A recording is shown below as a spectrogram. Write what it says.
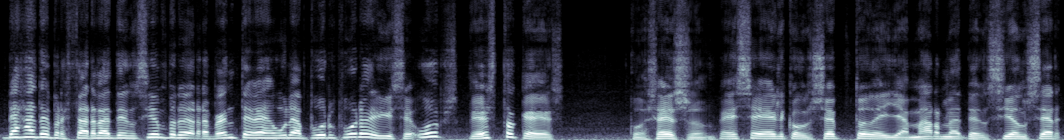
dejas de prestarle atención, pero de repente ves una púrpura y dices, ups, ¿esto qué es? Pues eso, ese es el concepto de llamar la atención, ser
